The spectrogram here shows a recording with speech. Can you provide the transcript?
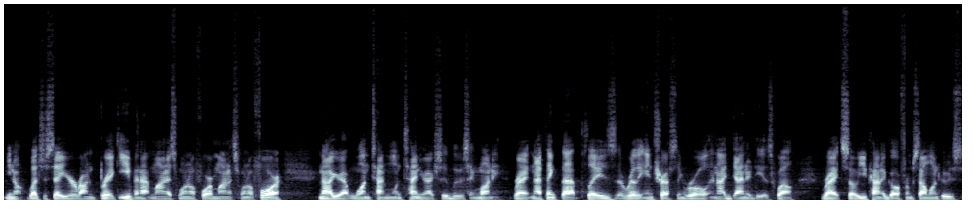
you know, let's just say you're around break even at minus 104, minus 104 now you're at 110, 110, you're actually losing money, right? And I think that plays a really interesting role in identity as well, right? So you kind of go from someone who's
